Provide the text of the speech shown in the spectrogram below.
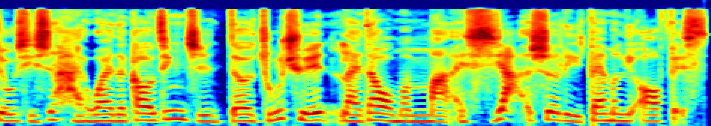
尤其是海外的高净值的族群，来到我们马来西亚设立 family office。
